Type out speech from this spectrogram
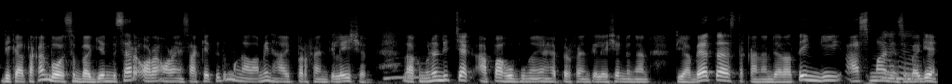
dikatakan bahwa sebagian besar orang-orang yang sakit itu mengalami hyperventilation. Lah kemudian dicek apa hubungannya hyperventilation dengan diabetes, tekanan darah tinggi, asma dan Mhm. sebagainya.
